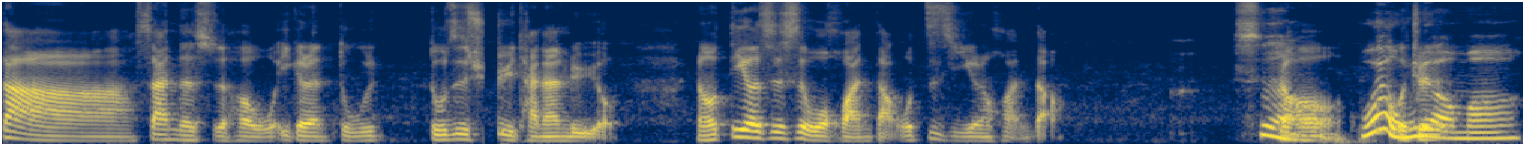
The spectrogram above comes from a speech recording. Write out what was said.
大三的时候，我一个人独独自去台南旅游，然后第二次是我环岛，我自己一个人环岛。是啊，不会无聊吗？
